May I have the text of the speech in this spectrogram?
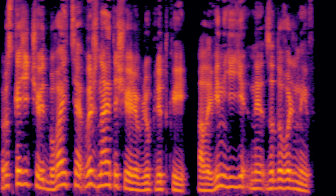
розкажіть, що відбувається, ви ж знаєте, що я люблю плітки, але він її не задовольнив.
